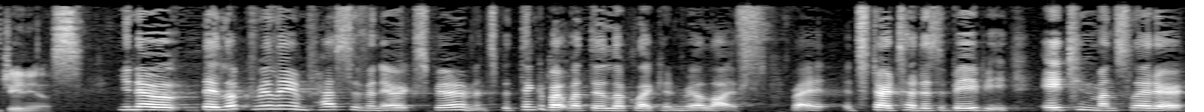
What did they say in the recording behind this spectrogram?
genius. You know, they look really impressive in their experiments, but think about what they look like in real life, right? It starts out as a baby. 18 months later,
